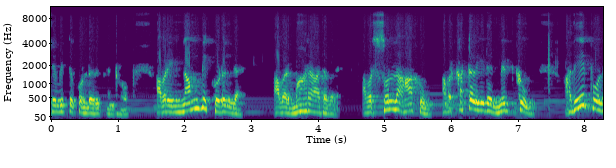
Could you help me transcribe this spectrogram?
ஜெபித்து கொண்டு இருக்கின்றோம் அவரை நம்பி கொடுங்க. அவர் மாறாதவர். அவர் சொல்ல ஆகும். அவர் கட்டளையிட நிற்கும். அதே போல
